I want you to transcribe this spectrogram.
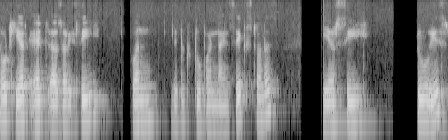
note here at uh, sorry c1 is equal to 2.96 dollars. Here c2 is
